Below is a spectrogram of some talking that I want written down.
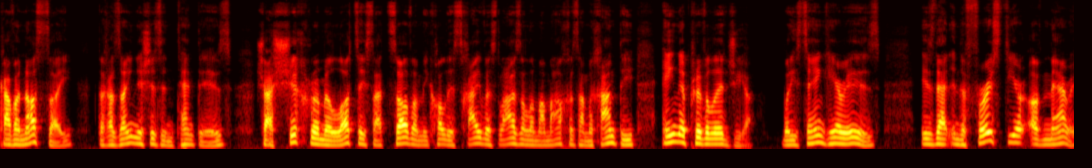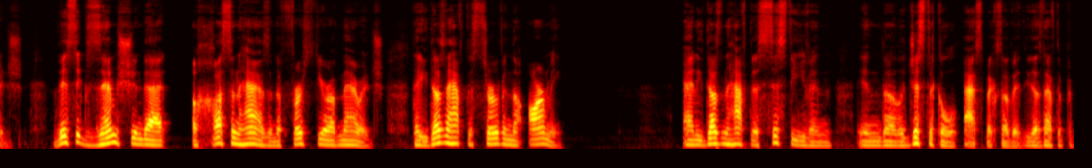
Kavanasai, the Chazonish's intent is Shashichra melotze satzava mikolis chayvas lazal mamalchas hamechanti ain't a privilegia. What he's saying here is, is that in the first year of marriage, this exemption that a chassan has in the first year of marriage, that he doesn't have to serve in the army and he doesn't have to assist even in the logistical aspects of it. He doesn't have to,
